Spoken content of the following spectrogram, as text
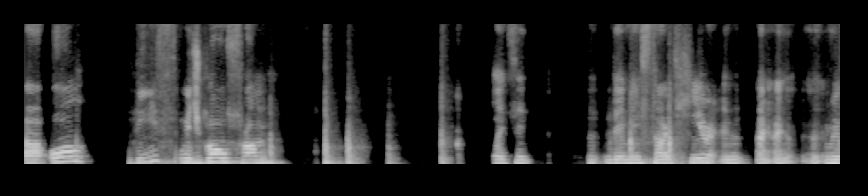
all these which go from, let's say, they may start here and I, I, re,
